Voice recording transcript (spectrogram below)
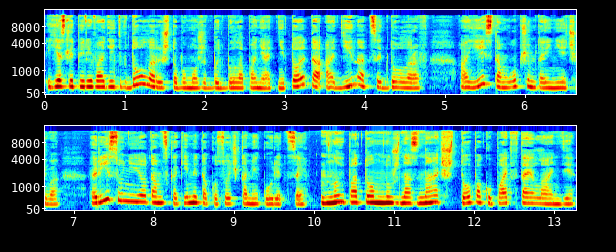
Если переводить в доллары, чтобы, может быть, было понятнее, то это 11 долларов, а есть там, в общем-то, и нечего – Рис у нее там с какими-то кусочками курицы. Ну и потом нужно знать, что покупать в Таиланде.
